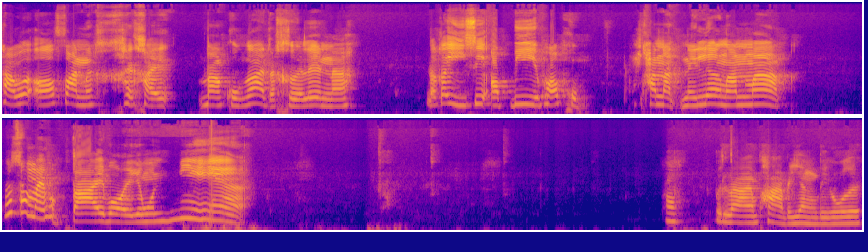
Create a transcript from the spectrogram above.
Tower of Fun ใครๆ บางคนก็อาจจะเคยเล่นนะ แล้วก็ Easy Obby เพราะผมถนัดในเรื่องนั้นมาก แล้วทำไมผมตายบ่อยอย่างวันนี้เอ้าเวลาผ่านไปอย่างเร็วเลย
